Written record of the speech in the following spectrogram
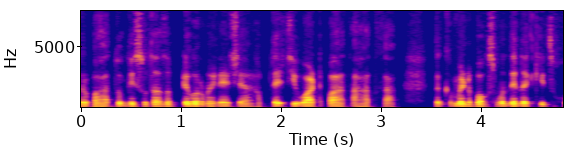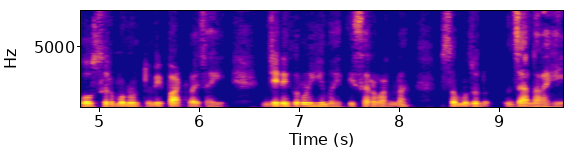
तर पहा तुम्ही सुद्धा सप्टेंबर महिन्याच्या हप्त्याची वाट पाहत आहात का? तर कमेंट बॉक्समध्ये नक्कीच हो सर म्हणून तुम्ही पाठवायचं आहे. जेणेकरून ही माहिती सर्वांना समजून जाणार आहे.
